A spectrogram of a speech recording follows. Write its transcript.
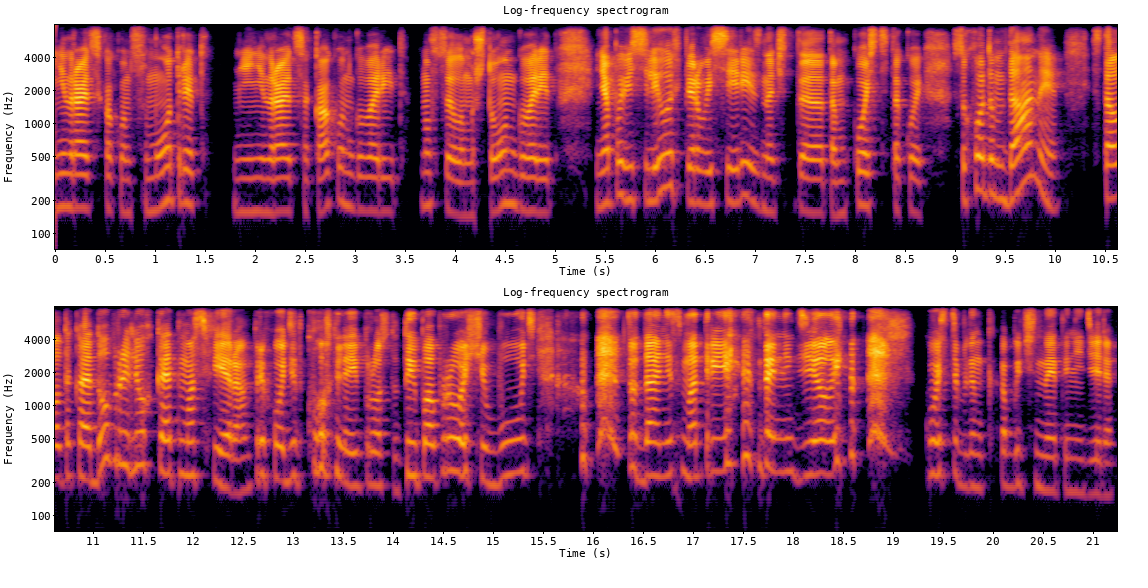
не нравится, как он смотрит, мне не нравится, как он говорит, ну, в целом, и что он говорит. Меня повеселило в первой серии, значит, э, там Костя такой, с уходом Даны стала такая добрая, легкая атмосфера. Приходит Коля и просто, ты попроще будь, туда не смотри, это не делай. Костя, блин, как обычно на этой неделе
